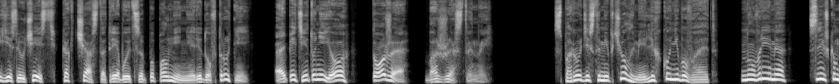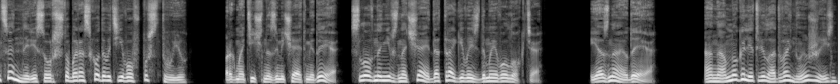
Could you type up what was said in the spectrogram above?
если учесть, как часто требуется пополнение рядов трутней, аппетит у нее тоже божественный. С породистыми пчелами легко не бывает, но время — слишком ценный ресурс, чтобы расходовать его впустую. Прагматично замечает Медея, словно невзначай дотрагиваясь до моего локтя. Я знаю Дея. Она много лет вела двойную жизнь.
